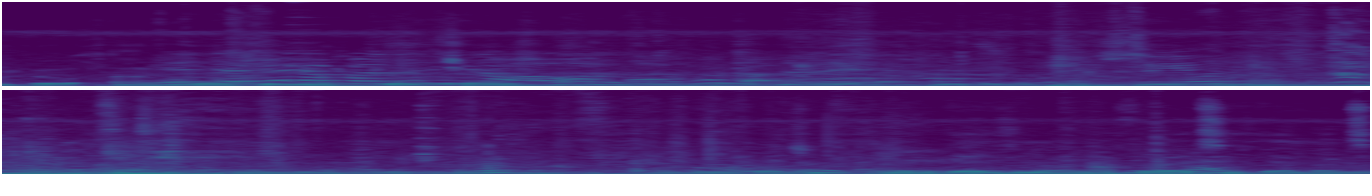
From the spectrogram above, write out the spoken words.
people are taking pictures. Unfortunately, there's no enough lights here, but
